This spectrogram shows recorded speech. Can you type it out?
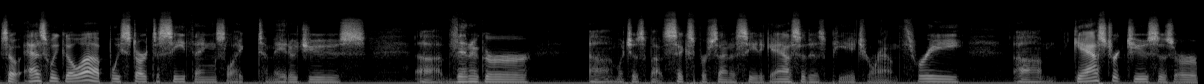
So as we go up, we start to see things like tomato juice, uh, vinegar, um, which is about 6% acetic acid, is pH around 3. Um, gastric juices are,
